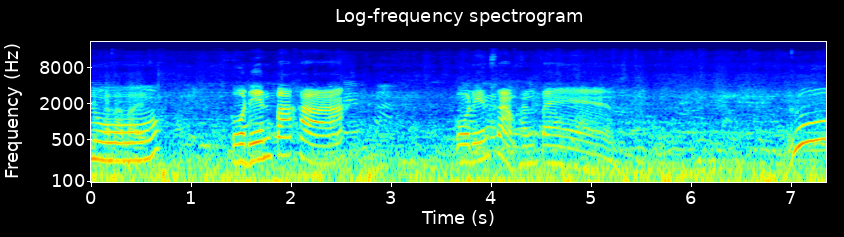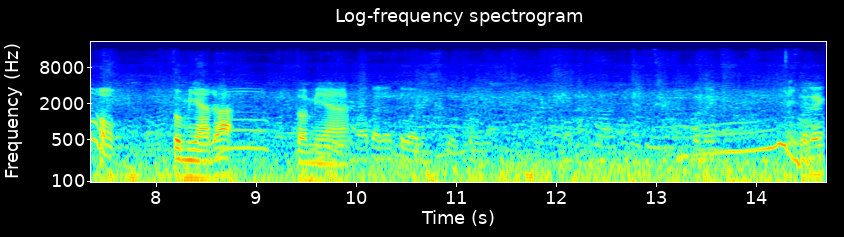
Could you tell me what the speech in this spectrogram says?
หนูขนาดอะไรโกลเด้นป้าคะโกลเด้นสามพันแปดลูก ตัวเมียด้วย ตัวเมียไปแล้วตัวตัวเล็ก ตัวเล็ก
